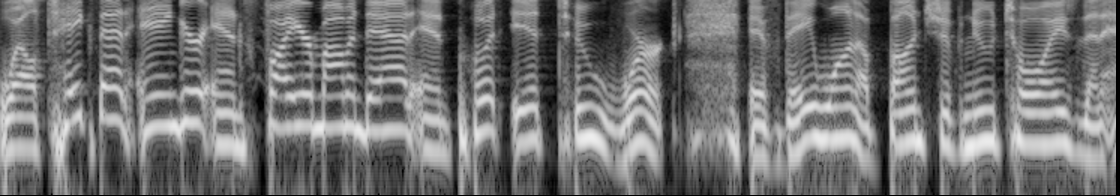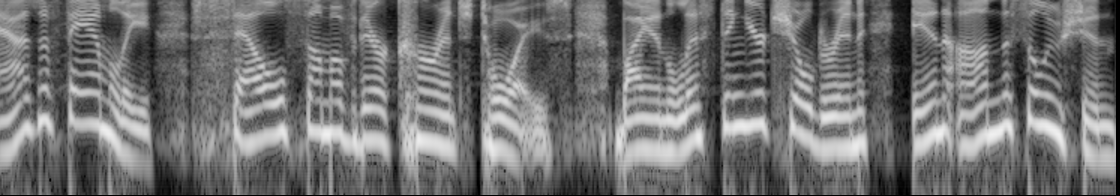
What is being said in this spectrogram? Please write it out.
Well, take that anger and fire mom and dad and put it to work. If they want a bunch of new toys, then as a family, sell some of their current toys. By enlisting your children in on the solution,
